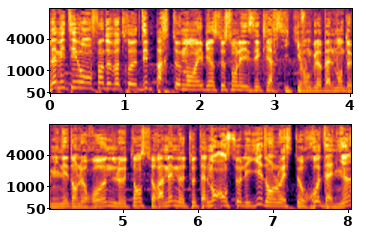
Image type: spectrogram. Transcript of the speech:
La météo en fin de votre département, eh bien, ce sont les éclaircies qui vont globalement dominer dans le Rhône. Le temps sera même totalement ensoleillé dans l'ouest rhodanien.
